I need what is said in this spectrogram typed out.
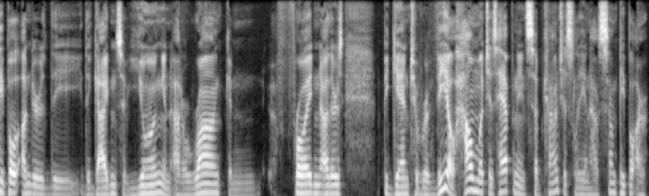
people under the, the guidance of Jung and Otto Rank and Freud and others began to reveal how much is happening subconsciously and how some people are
